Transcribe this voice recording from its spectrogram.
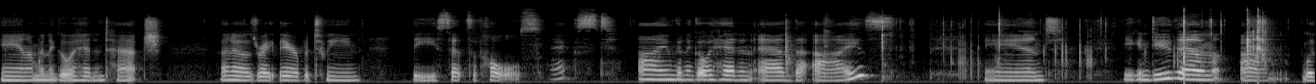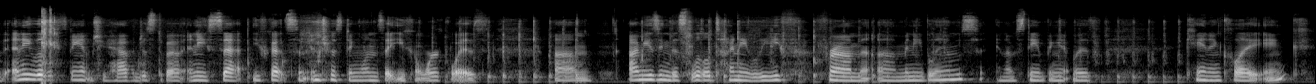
And I'm going to go ahead and attach the nose right there between the sets of holes. Next, I'm going to go ahead and add the eyes. And you can do them um, with any little stamps you have in just about any set. You've got some interesting ones that you can work with. Um, I'm using this little tiny leaf from uh, Mini Blooms, and I'm stamping it with Canyon Clay ink.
